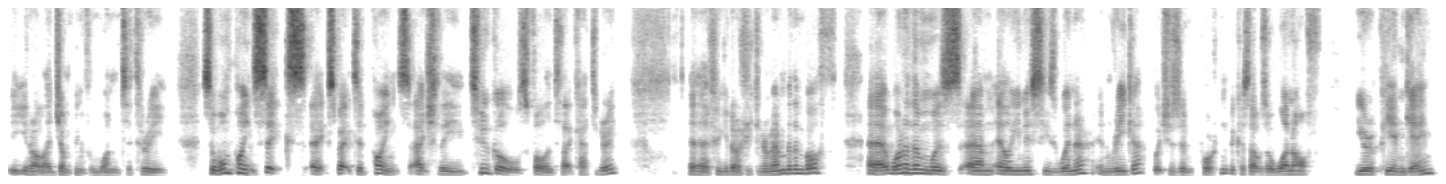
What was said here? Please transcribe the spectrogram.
you're not like jumping from one to three. So 1.6 expected points actually two goals fall into that category. Uh, if you know if you can remember them both, uh, one of them was um, Elyounoussi's winner in Riga, which is important because that was a one-off European game,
